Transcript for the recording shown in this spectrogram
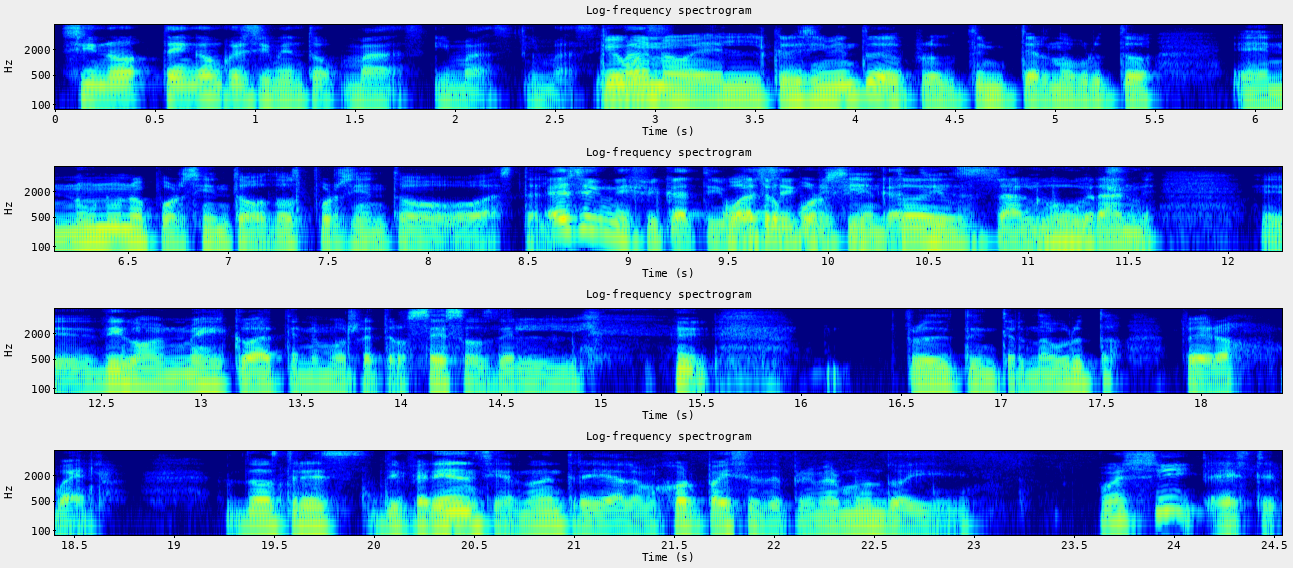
sino tenga un crecimiento más y más y más. Qué bueno, el crecimiento del Producto Interno Bruto en un 1% o 2% o hasta el es significativo, 4% es, algo grande. Eh, digo, en México ya tenemos retrocesos del Producto Interno Bruto, pero bueno dos, tres diferencias, ¿no? Entre a lo mejor países de primer mundo y... Pues sí. Este.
